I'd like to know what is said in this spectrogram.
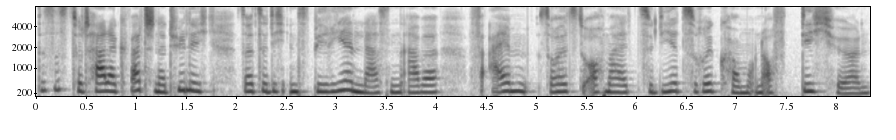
das ist totaler Quatsch. Natürlich sollst du dich inspirieren lassen, aber vor allem sollst du auch mal zu dir zurückkommen und auf dich hören.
